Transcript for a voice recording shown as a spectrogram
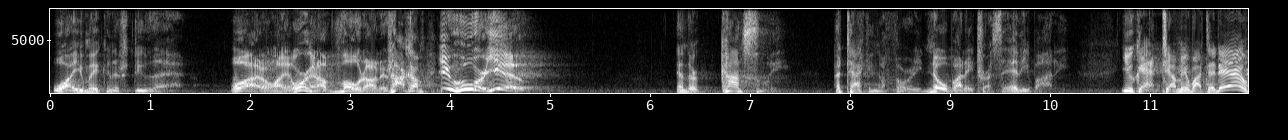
Why are you making us do that? Well, I don't like it. We're going to vote on this. How come? You, who are you? And they're constantly attacking authority. Nobody trusts anybody. You can't tell me what to do.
